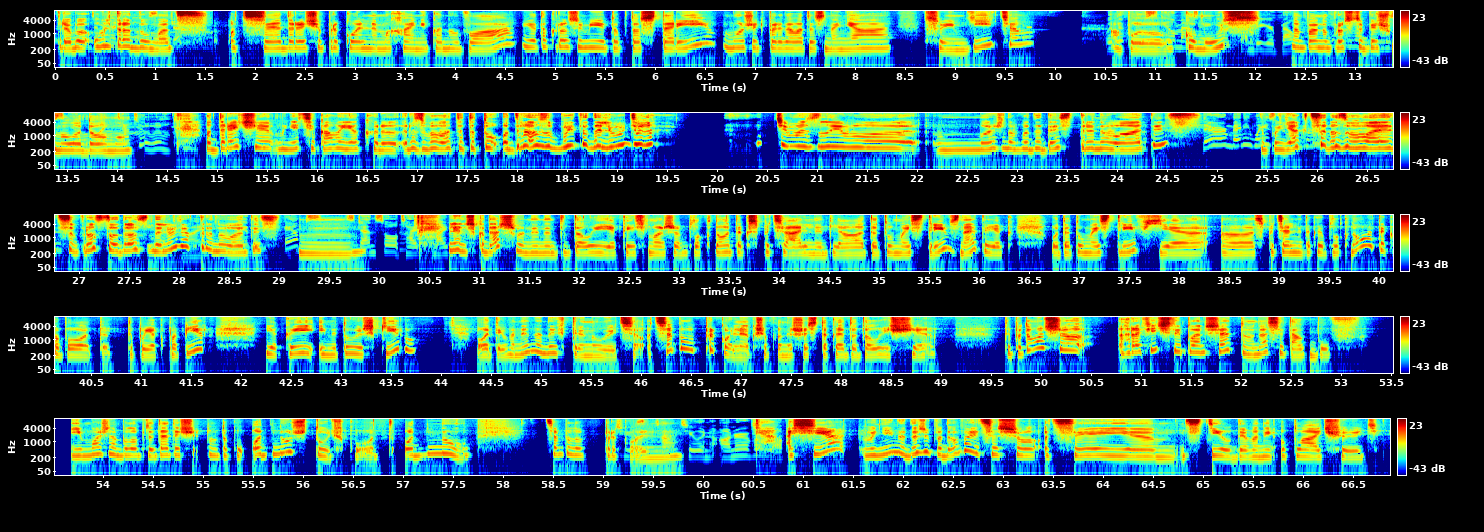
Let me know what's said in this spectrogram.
треба depending Оце, до речі, прикольна механіка нова, я так розумію. Тобто старі можуть передавати знання своїм дітям, або комусь, напевно, просто більш молодому. От, до речі, мені цікаво, як розвивати тату одразу бити на людях. Чи можливо можна буде десь тренуватись? Типу, як це розвивається? Просто одразу на людях тренуватись? Блін, шкода, що вони не додали якийсь, може, блокнотик спеціальний для тату майстрів. Знаєте, як у тату майстрів є е, спеціальний такий блокнотик, або типу як папір, який імітує шкіру. От, і вони на них тренуються. Оце було б прикольно, якщо б вони щось таке додали ще. Типу, тому що графічний планшет ну, у нас і так був. І можна було б додати ще ну, таку одну штучку, от одну. Це було б прикольно. А ще мені не дуже подобається, що оцей ем, стіл, де вони оплачують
